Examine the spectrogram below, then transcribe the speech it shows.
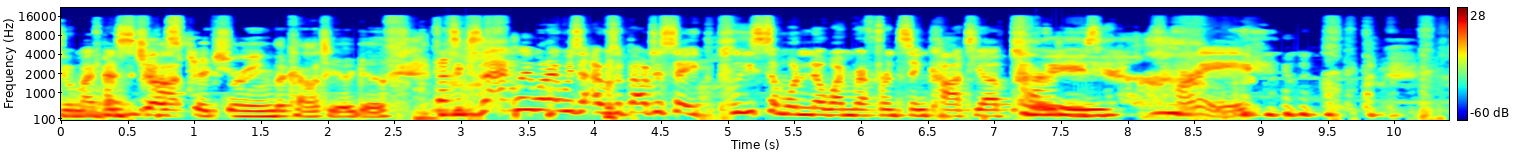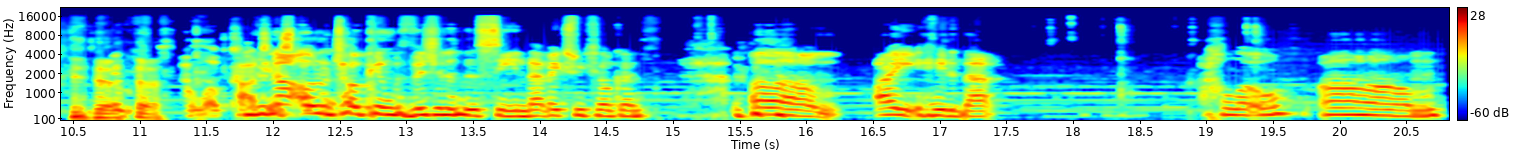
Doing my I'm best. just Kat- picturing the Katya gif. That's exactly what I was. I was about to say. Please, someone know I'm referencing Katya. Please, party. I love Katya. do not own a token with vision in this scene. That makes me feel good. Um, I hated that. Hello. Um.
